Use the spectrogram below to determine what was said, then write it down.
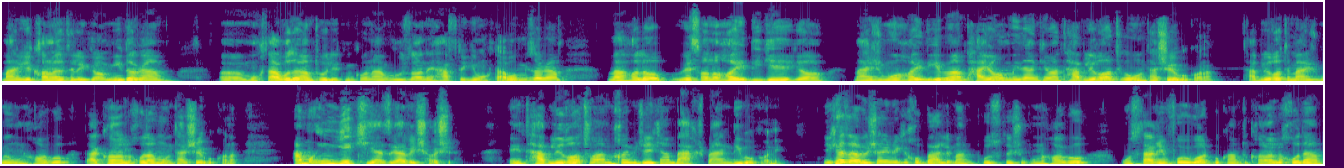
من یه کانال تلگرامی دارم محتوا دارم تولید می‌کنم روزانه هفتگی محتوا می‌ذارم و حالا رسانه های دیگه یا مجموعه های دیگه به من پیام میدن که من تبلیغات رو منتشر بکنم. تبلیغات مجموعه اونها رو در کانال خودم منتشر بکنم. اما این یکی از روش هاشه یعنی تبلیغات رو هم می‌خوایم اینجا یکم بخش بندی بکنیم. یکی از روش اینه که خب بله من پستش اونها رو مستقیم فوروارد بکنم تو کانال خودم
